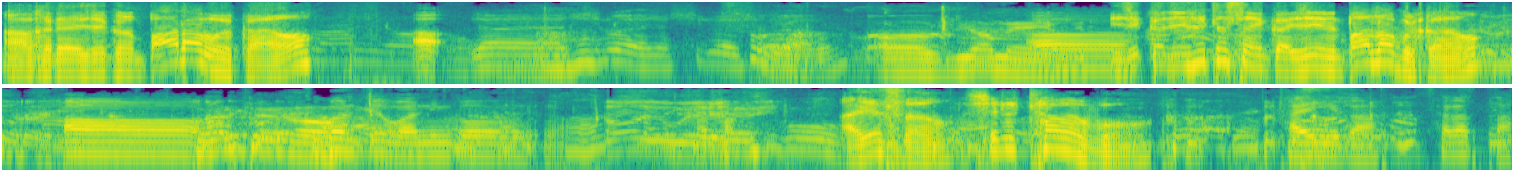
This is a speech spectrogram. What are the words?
아, 그래, 이제 그럼 빨아볼까요? 아, 야, 야, 야, 싫어야, 야, 싫어야, 싫어야. 어, 위험해. 어, 이제까지 핥았으니까 이제는 빨아볼까요? 어, 그만해요. 그건 좀 아닌 거. 어? 알겠어요. 싫다면 뭐. 다행이다. 살았다.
